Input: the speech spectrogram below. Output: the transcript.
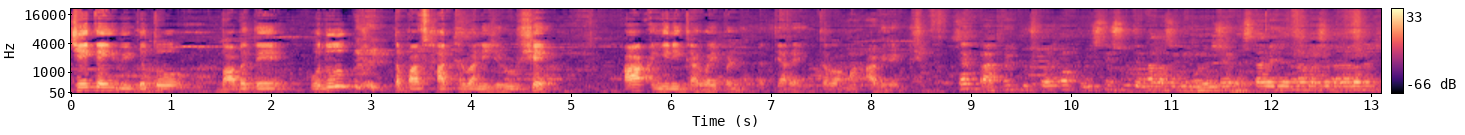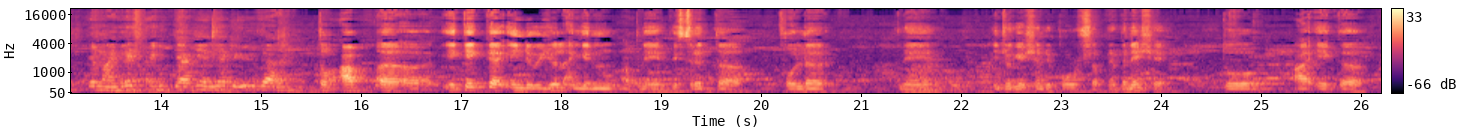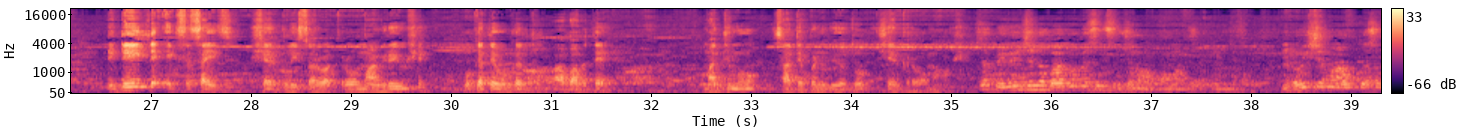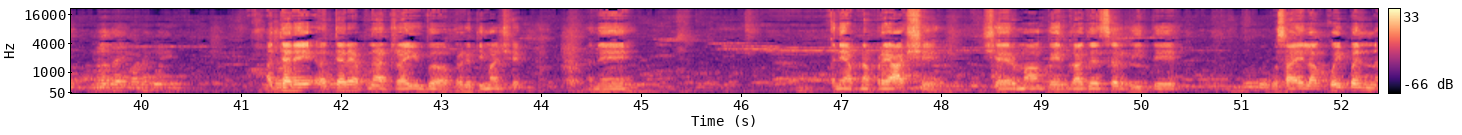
જે કંઈ વિગતો બાબતે વધુ તપાસ હાથ ધરવાની જરૂર છે, આ અંગેની કાર્યવાહી પણ અત્યારે કરવામાં આવી રહી છે. સર પ્રાથમિક પૂછપરછમાં પોલીસને શું તેમના પાસેથી મળ્યું છે? દસ્તાવેજો એમના પાસે બરાબર એ માઇગ્રેટ અહીં ત્યાંથી અહીંયા કેવી રીતે આવે? તો આપ એક એક ઇન્ડિવિજ્યુઅલ અંગેનું આપણે વિસ્તૃત ફોલ્ડર અને ઇન્ટ્રોગેશન રિપોર્ટ્સ આપણે બને છે. તો આ એક ડિટેલ્ડ એક્સરસાઇઝ શહેર પોલીસ દ્વારા કરવામાં આવી રહ્યું છે. વખતે વખત આ બાબતે માધ્યમો સાથે પણ વિગતો શેર કરવામાં આવશે. સર પ્રિવેન્શનના ભાગરૂપે શું સૂચનો આપવામાં આવશે ભવિષ્યમાં આવું કશું ન થાય માટે કોઈ અત્યારે અત્યારે આપણા ડ્રાઈવ પ્રગતિમાં છે અને અને આપણા પ્રયાસ છે શહેરમાં ગેરકાયદેસર રીતે વસાયેલા કોઈ પણ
